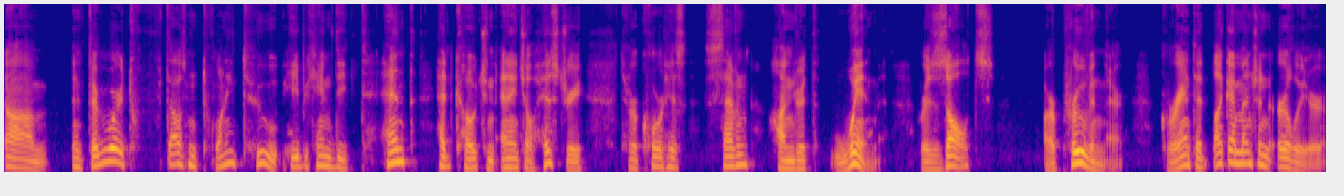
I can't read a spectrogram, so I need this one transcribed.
um, in February 2022, he became the 10th head coach in NHL history to record his 700th win. Results are proven there. Granted, like I mentioned earlier,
